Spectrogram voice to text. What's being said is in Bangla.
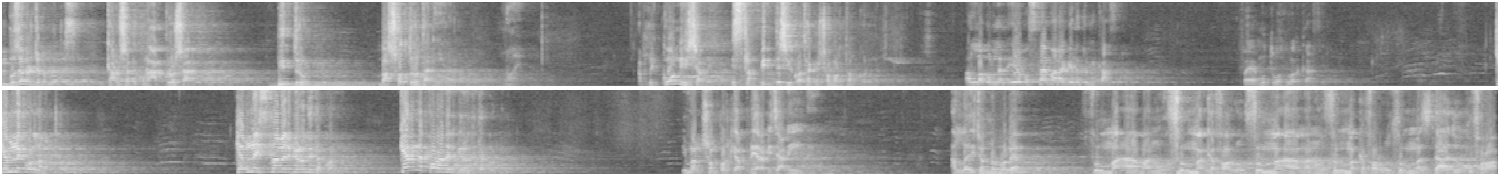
আমি বোঝানোর জন্য কারোর সাথে কোনো আক্রোশ আর বিদ্রোহ বা শত্রুতা নয় আপনি কোন হিসাবে ইসলাম বিদ্বেষী কথাকে সমর্থন করলেন? আল্লাহ বললেন, এই অবস্থায় মারা গেলে তুমি কাফের। ফায়ামুতু কাফির। কেমনে করলাম কেমনে ইসলামের বিরোধিতা করলাম? কেমনে কোরআনের বিরোধিতা করলাম? ইমান সম্পর্কে আপনি আর আমি জানি না। আল্লাহ এই জন্য বলেন সুম্মা আমানু সুম্মা কাফারু সুম্মা আমানু সুম্মা কাফারু সুম্মা ইজদাদু কুফরা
